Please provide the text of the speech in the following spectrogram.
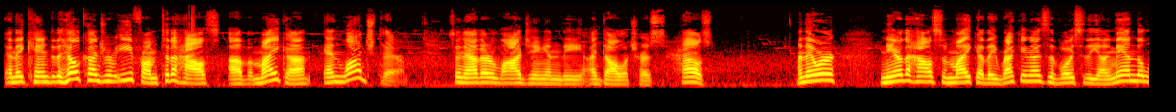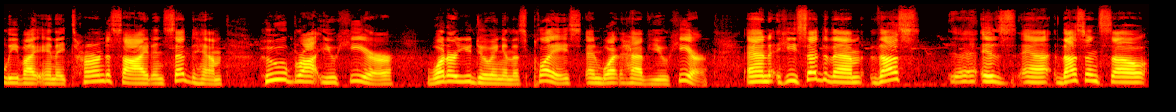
And they came to the hill country of Ephraim to the house of Micah and lodged there. So now they're lodging in the idolatrous house. And they were near the house of Micah. They recognized the voice of the young man, the Levite, and they turned aside and said to him, Who brought you here? What are you doing in this place? And what have you here? And he said to them, Thus is uh, thus and so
